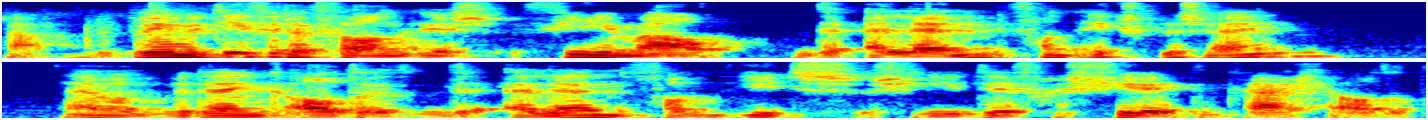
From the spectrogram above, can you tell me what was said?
Nou, de primitieve daarvan is 4 maal de ln van x plus 1. want bedenk altijd, de ln van iets, als je die differentieert, dan krijg je altijd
